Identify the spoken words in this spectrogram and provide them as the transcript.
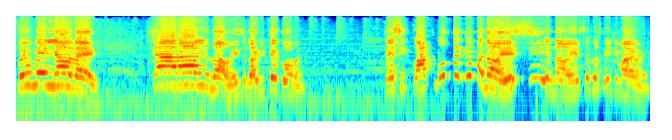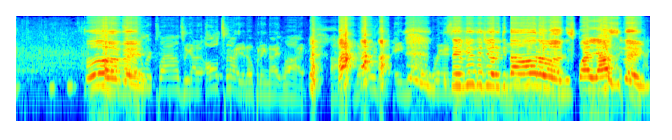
Foi o melhor, velho. Caralho, não. Esse agora me pegou, mano. PS4, puta que Não, esse. Não, esse eu gostei demais, mano. Porra, velho. Você viu? Que da hora, mano. Os palhaços, velho.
